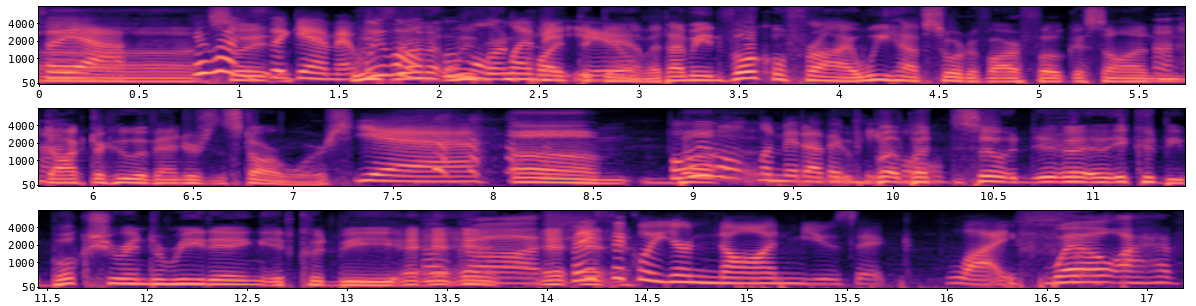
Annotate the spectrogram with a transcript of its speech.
So yeah, Uh, it runs so the gamut. We We've won't- run, we we've won't run limit quite the gamut. I mean, Vocal Fry, we have sort of our focus on Uh-huh. Doctor Who, Avengers, and Star Wars. Yeah. Um, But we won't limit other But, people. but so uh, it could be books you're into reading. It could be Oh, a- a- gosh. a- a- Basically your non-music life. Well, I have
